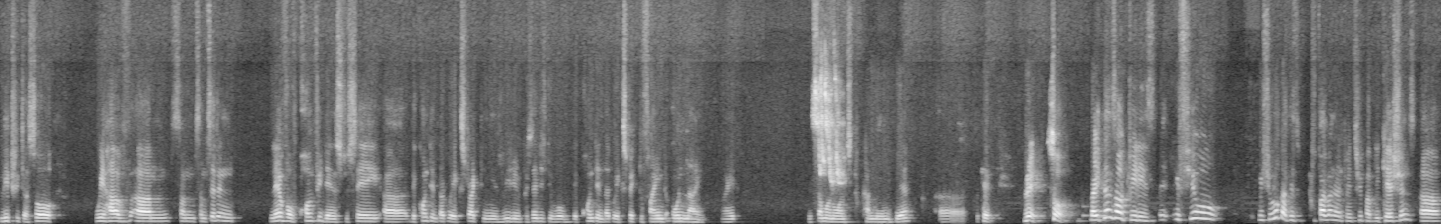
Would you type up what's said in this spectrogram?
literature. So we have um, some, some certain level of confidence to say uh, the content that we're extracting is really representative of the content that we expect to find online, right? If someone wants to come in here, uh, okay, great. So, but it turns out really, if you if you look at these 523 publications, uh,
